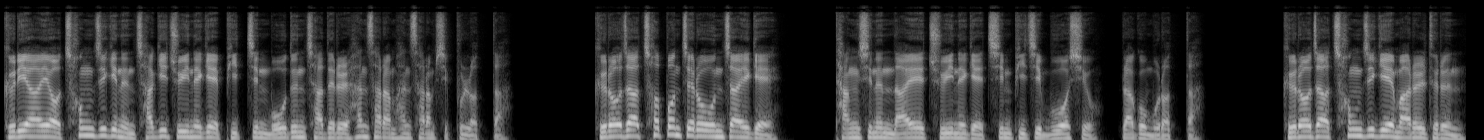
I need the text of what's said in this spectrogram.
그리하여 청지기는 자기 주인에게 빚진 모든 자들을 한 사람 한 사람씩 불렀다. 그러자 첫 번째로 온 자에게 당신은 나의 주인에게 진 빚이 무엇이오? 라고 물었다. 그러자 청지기의 말을 들은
